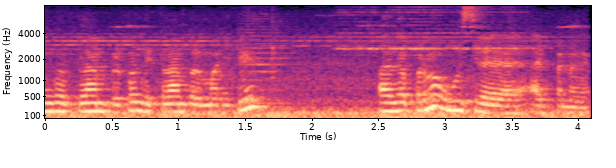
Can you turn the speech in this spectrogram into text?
உங்கள் கிளாம்ப் இருக்கும். இந்த கிளாம்பில் மாட்டிட்டு அதுக்கப்புறமா ஊசியில் ஆட் பண்ணுங்க.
